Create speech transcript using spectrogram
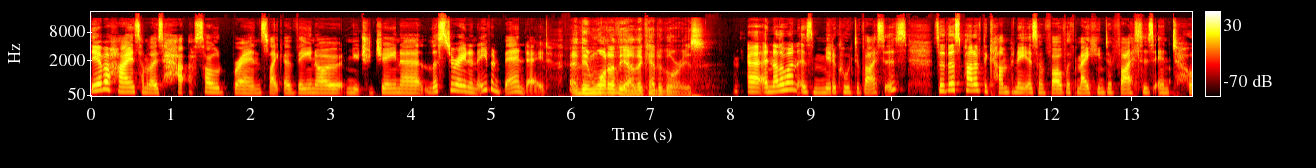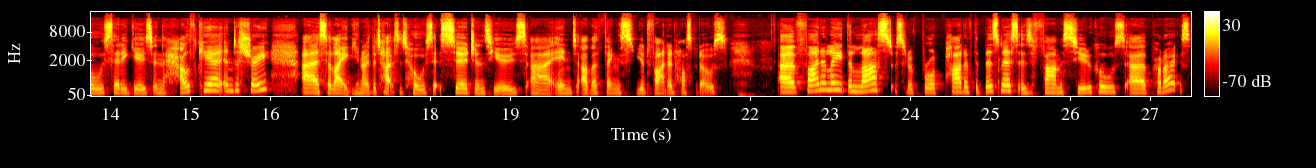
they're behind some of those household brands like Aveeno, Neutrogena, Listerine, and even Band Aid. And then what are the other categories? Uh, another one is medical devices. So, this part of the company is involved with making devices and tools that are used in the healthcare industry. Uh, so, like, you know, the types of tools that surgeons use uh, and other things you'd find in hospitals. Uh, finally, the last sort of broad part of the business is pharmaceuticals uh, products,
